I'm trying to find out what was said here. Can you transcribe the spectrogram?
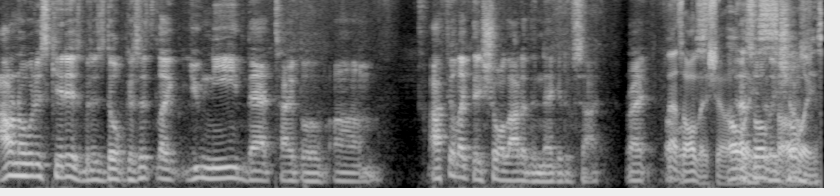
I don't know what this kid is, but it's dope because it's like you need that type of. um I feel like they show a lot of the negative side, right? That's all they show. Always. That's all they show. always,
